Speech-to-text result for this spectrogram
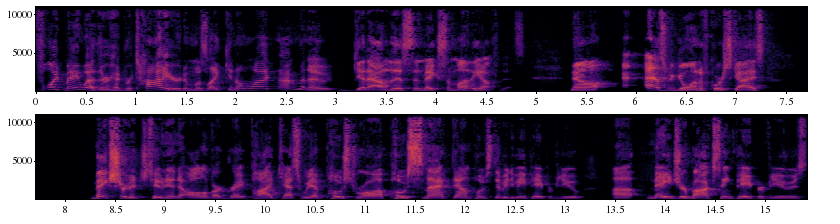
Floyd Mayweather had retired and was like, you know what? I'm going to get out of this and make some money off of this. Now, as we go on, of course, guys, make sure to tune into all of our great podcasts. We have post Raw, post SmackDown, post WWE pay per view, uh, major boxing pay per views,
